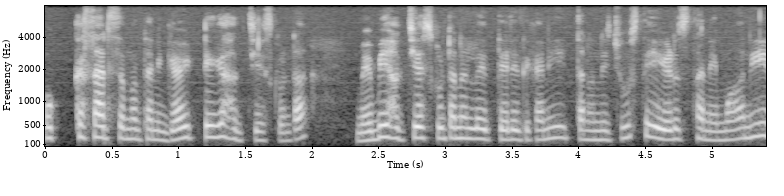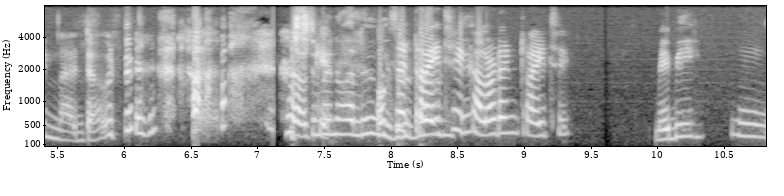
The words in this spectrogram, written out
ఒక్కసారి సమంతని గట్టిగా హక్ చేసుకుంటా. మేబీ హక్ చేసుకుంటానో లేదు తెలియదు కానీ తనని చూస్తే ఏడుస్తానేమో అని నా డౌట్ వాళ్ళు ట్రై చేయి కలవడానికి ట్రై చేయి. మేబీ ఉమ్,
